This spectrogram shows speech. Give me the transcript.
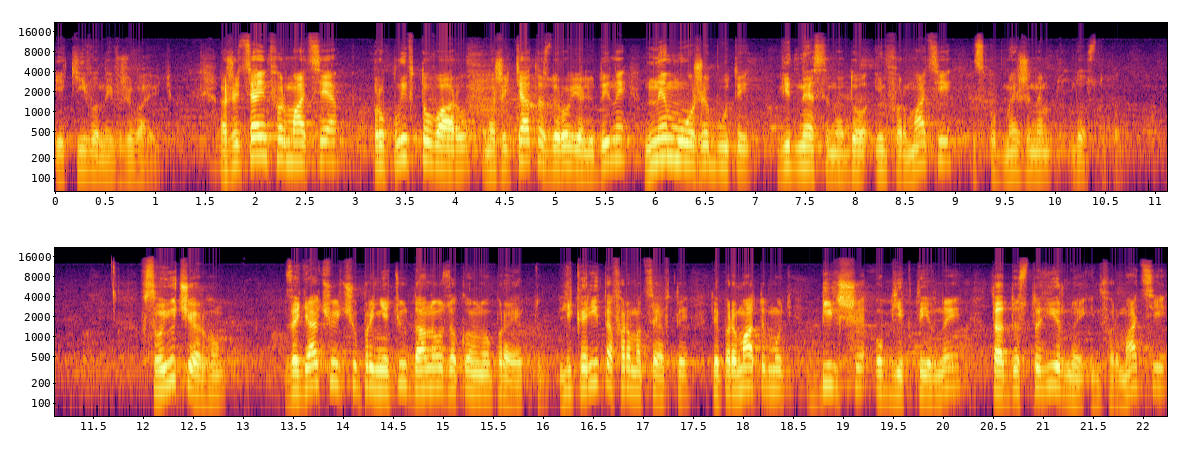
які вони вживають. Адже ця інформація про вплив товару на життя та здоров'я людини не може бути віднесена до інформації з обмеженим доступом. В свою чергу, завдячуючи прийняттю даного законопроекту, лікарі та фармацевти тепер матимуть більше об'єктивної та достовірної інформації,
